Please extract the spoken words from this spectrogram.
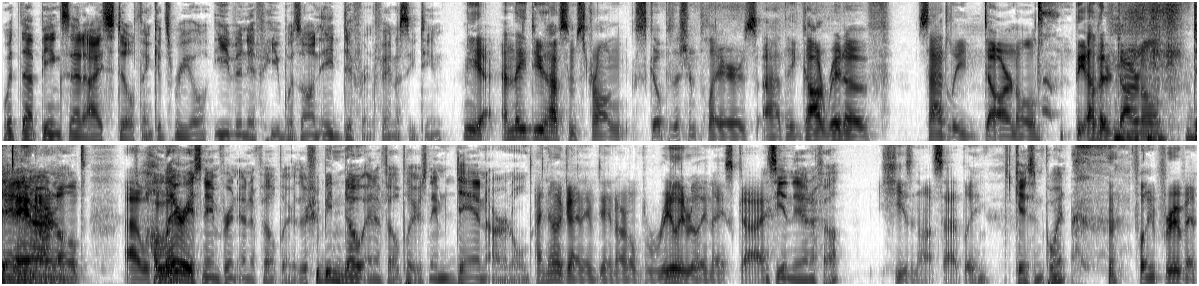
With that being said, I still think it's real, even if he was on a different fantasy team. Yeah, and they do have some strong skill position players. Uh, they got rid of, sadly, Darnold, the other Darnold, Dan, Dan Arnold. Arnold uh, Hilarious name for an NFL player. There should be no NFL players named Dan Arnold. I know a guy named Dan Arnold. Really, really nice guy. Is he in the NFL? He is not, sadly. Case in point. point proven.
